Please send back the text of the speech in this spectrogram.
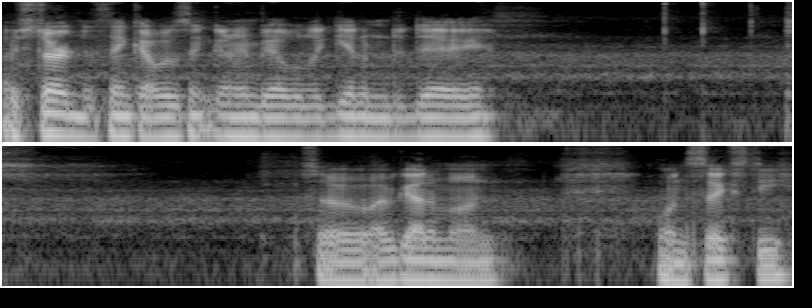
I was starting to think I wasn't going to be able to get them today. So I've got them on 160,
